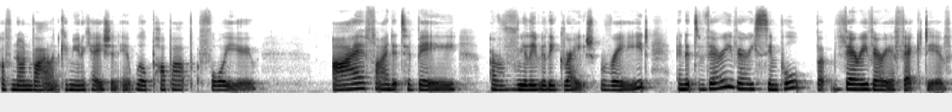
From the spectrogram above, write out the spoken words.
of nonviolent communication, it will pop up for you. I find it to be a really, really great read, and it's very, very simple, but very, very effective.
